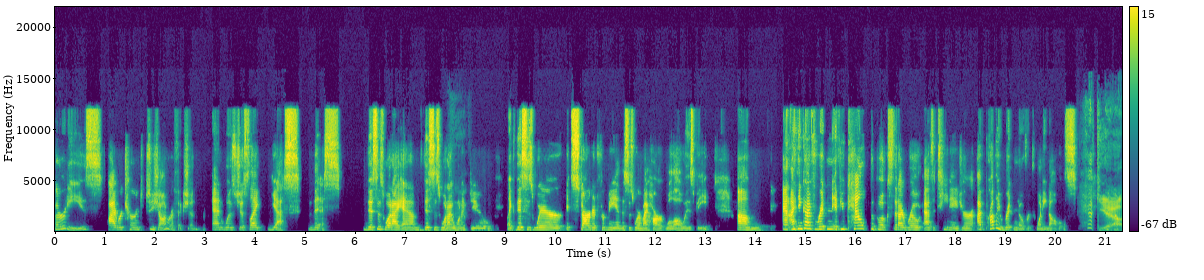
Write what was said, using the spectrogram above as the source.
30s i returned to genre fiction and was just like yes this this is what i am this is what i want to do like this is where it started for me and this is where my heart will always be. Um, and i think i've written if you count the books that i wrote as a teenager i've probably written over 20 novels. Heck yeah.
